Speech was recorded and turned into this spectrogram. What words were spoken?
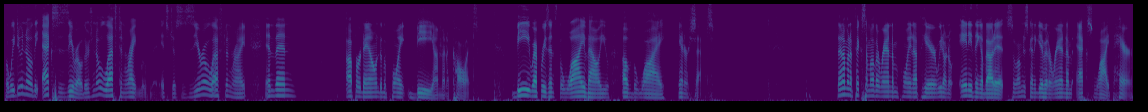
But we do know the x is 0. There's no left and right movement. It's just 0 left and right, and then up or down to the point B, I'm going to call it. B represents the y value of the y-intercept. Then I'm going to pick some other random point up here. We don't know anything about it, so I'm just going to give it a random xy pair.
